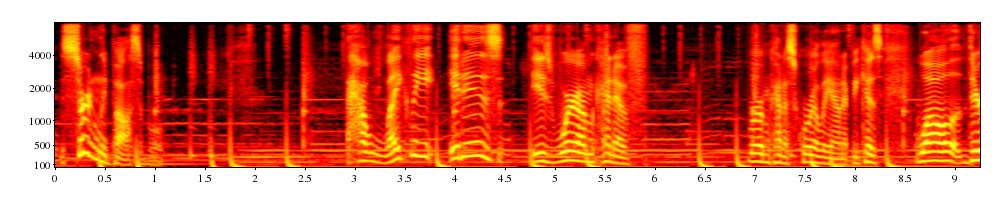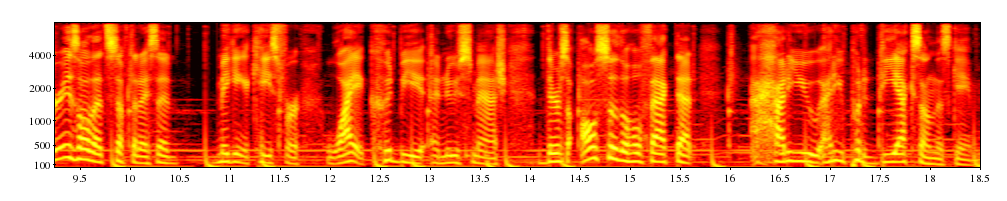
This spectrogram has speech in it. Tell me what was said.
It's certainly possible. How likely it is is where I'm kind of where I'm kind of squirrely on it because while there is all that stuff that I said making a case for why it could be a new Smash. There's also the whole fact that how do you how do you put a DX on this game?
